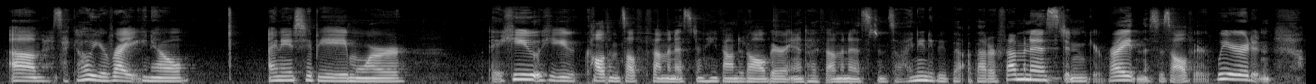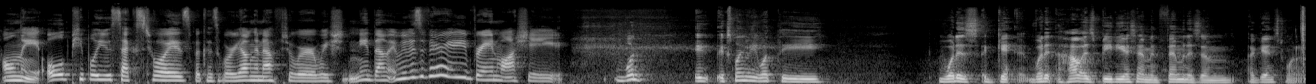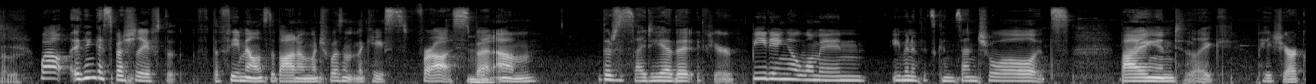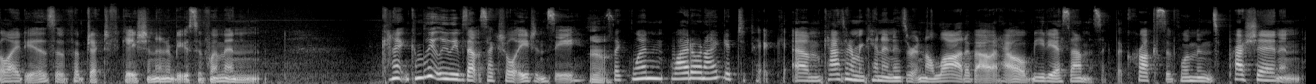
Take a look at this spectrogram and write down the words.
Um, it's like, oh, you're right. You know, I need to be more. He he called himself a feminist, and he found it all very anti-feminist. And so I need to be a better feminist. And you're right. And this is all very weird. And only old people use sex toys because we're young enough to where we shouldn't need them. I mean, it was a very brainwashy. What? Explain to me what the what is again what how is BDSM and feminism against one another? Well, I think especially if the if the female is the bottom, which wasn't the case for us, but um, there's this idea that if you're beating a woman, even if it's consensual, it's buying into like patriarchal ideas of objectification and abuse of women. Kind of completely leaves out sexual agency. Yeah. It's like when why don't I get to pick? Um, Catharine MacKinnon has written a lot about how BDSM is like the crux of women's oppression, and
